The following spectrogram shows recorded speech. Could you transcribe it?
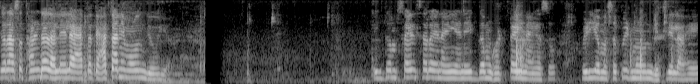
जर असं थंड झालेलं आहे आता ते हाताने मळून घेऊया. एकदम सैलसरही नाही आणि एकदम घट्टही नाही असं. मिडियम असं पीठ मळून घेतलेलं आहे.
